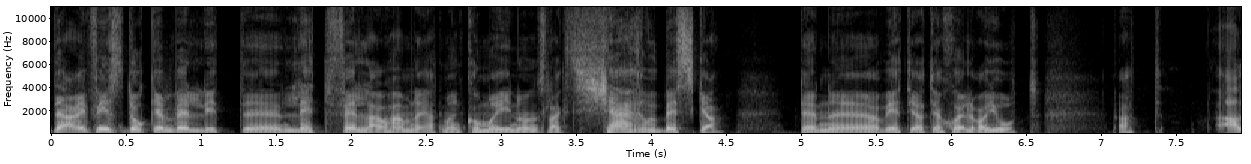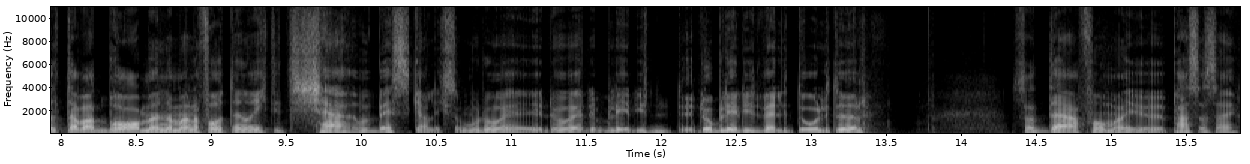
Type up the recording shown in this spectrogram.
Där finns dock en väldigt eh, lätt fälla att hamna i, att man kommer in i någon slags kärv beska. Den eh, vet jag att jag själv har gjort. Att allt har varit bra men när man har fått en riktigt kärv beska liksom och då, är, då, är det, blir det, då blir det ett väldigt dåligt öl. Så där får man ju passa sig.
